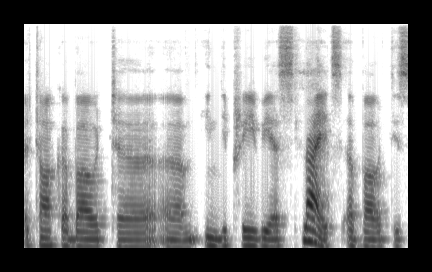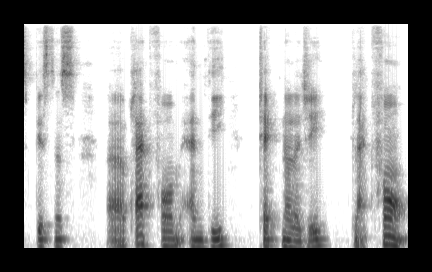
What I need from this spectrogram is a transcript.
uh, talk about uh, um, in the previous slides about this business uh, platform and the technology platform.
